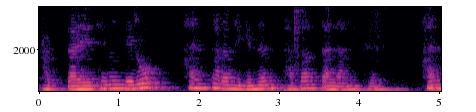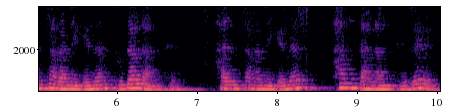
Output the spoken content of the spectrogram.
각자의 재능대로 한 사람에게는 다섯 달란트, 한 사람에게는 두 달란트, 한 사람에게는 한 달란트를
